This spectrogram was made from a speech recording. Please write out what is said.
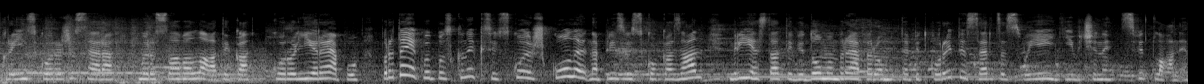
українського режисера Мирослава Латика «Королі репу». Про те, як випускник сільської школи на прізвисько Казан мріє стати відомим репером та підкорити серце своєї дівчини Світлани.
